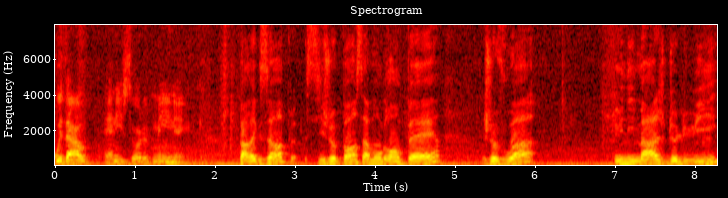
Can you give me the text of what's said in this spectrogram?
without any sort of meaning. Par exemple, si je pense à mon grand-père, je vois une image de lui,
